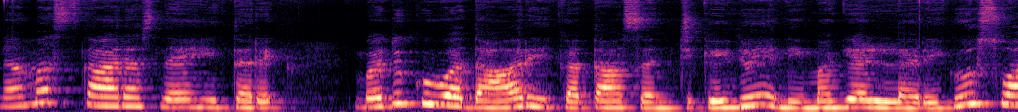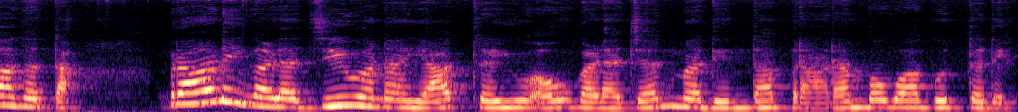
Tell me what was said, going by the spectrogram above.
ನಮಸ್ಕಾರ ಸ್ನೇಹಿತರೆ, ಬದುಕುವ ದಾರಿ ಕಥಾ ಸಂಚಿಕೆಗೆ ನಿಮಗೆಲ್ಲರಿಗೂ ಸ್ವಾಗತ. ಪ್ರಾಣಿಗಳ ಜೀವನ ಯಾತ್ರೆಯು ಅವುಗಳ ಜನ್ಮದಿಂದ ಪ್ರಾರಂಭವಾಗುತ್ತದೆ.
